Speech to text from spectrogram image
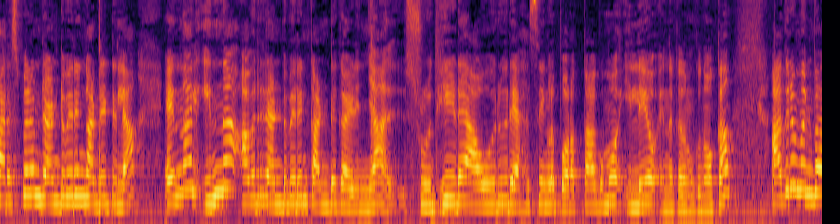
പരസ്പരം രണ്ടുപേരും കണ്ടിട്ടില്ല. എന്നാൽ ഇന്ന് അവർ രണ്ടുപേരും കണ്ടു കഴിഞ്ഞാൽ ശ്രുതിയുടെ ആ ഒരു രഹസ്യങ്ങൾ പുറത്താകുമോ ഇല്ലയോ എന്നൊക്കെ നമുക്ക് നോക്കാം. അതിനു മുൻപ്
